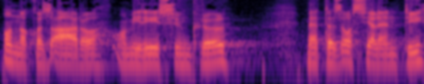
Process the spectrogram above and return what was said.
annak az ára, ami részünkről, mert ez azt jelenti,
